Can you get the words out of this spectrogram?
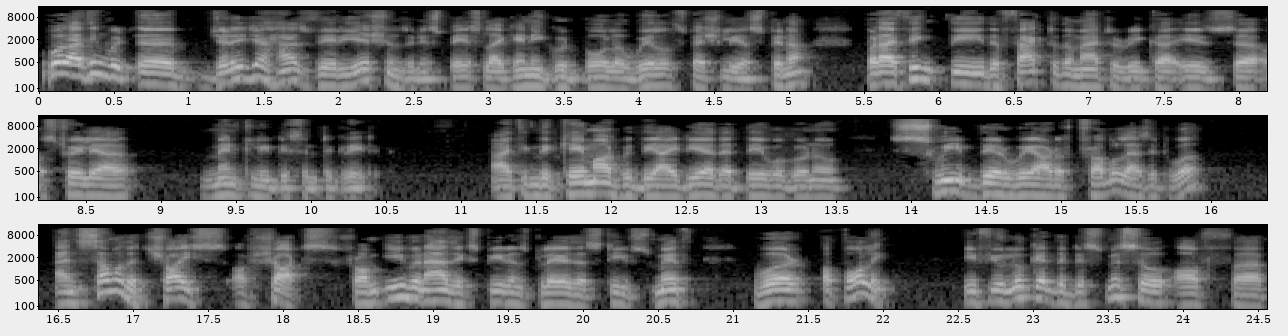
Well, I think with, uh, Jadeja has variations in his pace, like any good bowler will, especially a spinner. But I think the the fact of the matter, Rica, is uh, Australia mentally disintegrated. I think they came out with the idea that they were going to sweep their way out of trouble, as it were. And some of the choice of shots from even as experienced players as Steve Smith were appalling if you look at the dismissal of uh,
